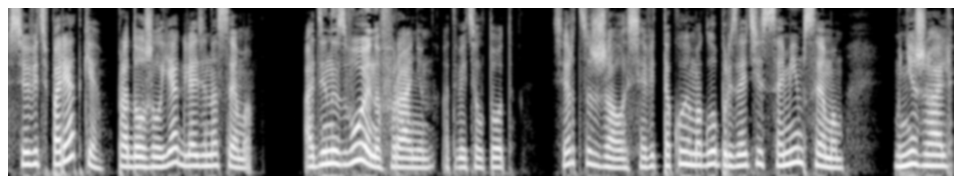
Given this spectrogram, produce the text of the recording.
«Все ведь в порядке?» – продолжил я, глядя на Сэма. «Один из воинов ранен», – ответил тот. Сердце сжалось, а ведь такое могло произойти с самим Сэмом. Мне жаль.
